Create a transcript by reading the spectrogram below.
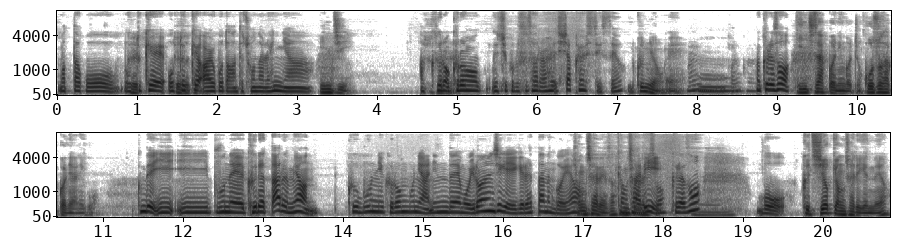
맞다고 너 그- 어떻게 어떻게 그- 알고 나한테 전화를 했냐. 인지. 아 그런. 그런 식으로 수사를 할- 시작할 수 있어요. 군요. 예. 어. 그래서 인지 사건인 거죠. 고소 사건이 아니고. 근데 이 이분의 글에 따르면 그분이 그런 분이 아닌데 뭐 이런 식의 얘기를 했다는 거예요. 경찰에서. 경찰이 경찰에서? 그래서 뭐 그 지역 경찰이겠네요.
